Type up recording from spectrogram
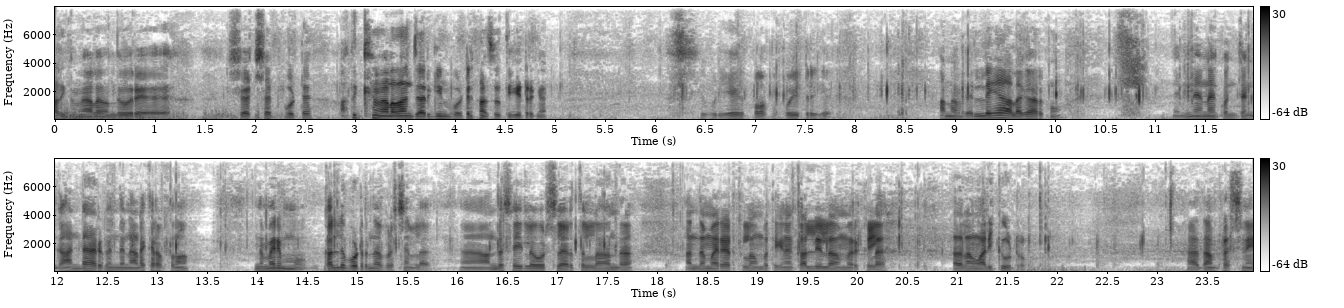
அதுக்கு மேலே வந்து ஒரு ஷர்ட் ஷர்ட் போட்டு அதுக்கு மேலே தான் ஜர்கின் போட்டு நான் சுற்றிக்கிட்டு இருக்கேன். இப்படியே குழப்ப போயிட்டுருக்கு ஆனால் வெள்ளையாக அழகாக இருக்கும். என்னென்னா கொஞ்சம் காண்டாக இருக்கும் இந்த நடக்கிறப்ப தான் இந்த மாதிரி கல் போட்டிருந்தா பிரச்சனை இல்லை. அந்த சைடில் ஒரு சில இடத்துலலாம் அந்த அந்த மாதிரி இடத்துலலாம் பார்த்திங்கன்னா கல் இல்லாமல் இருக்குல்ல அதெல்லாம் வலிக்கி விட்ரும் அதுதான் பிரச்சனை.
